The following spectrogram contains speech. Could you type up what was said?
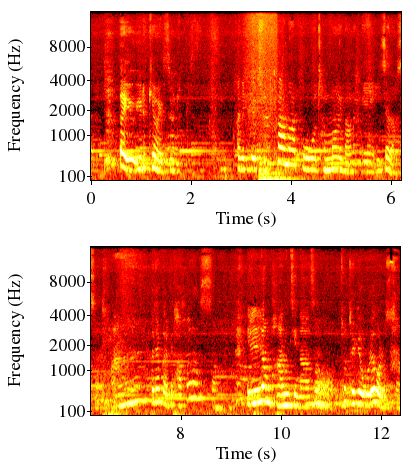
딱 이- 이렇게만 있으면 좋겠어. 아니 그 추천하고 잔머리 나는 게 이제 났어요. 아. 그러니까 이렇게 다 쏟았어. 1년 반 지나서 저 되게 오래 걸렸어요.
